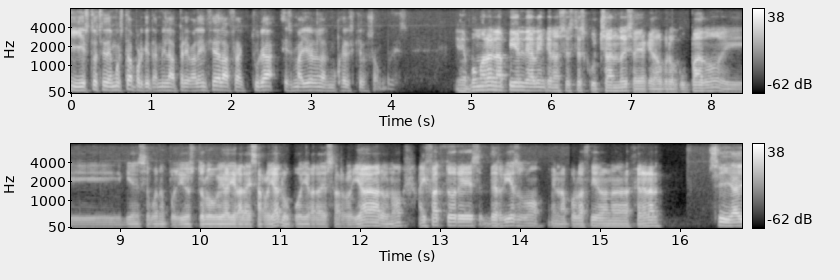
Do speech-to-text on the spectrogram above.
Y esto se demuestra porque también la prevalencia de la fractura es mayor en las mujeres que en los hombres. Y me pongo ahora en la piel de alguien que nos esté escuchando y se haya quedado preocupado y piense, bueno, pues yo esto lo voy a llegar a desarrollar, lo puedo llegar a desarrollar o no. ¿Hay factores de riesgo en la población general? Sí, hay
